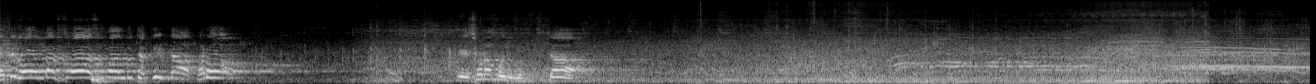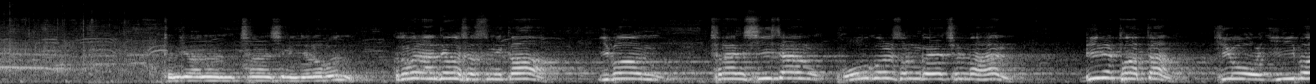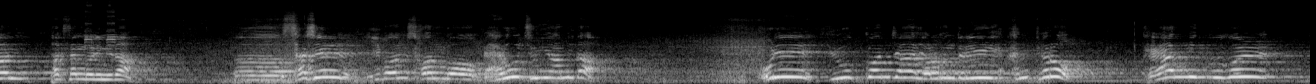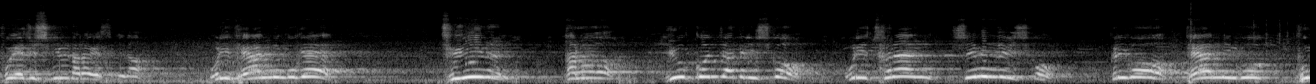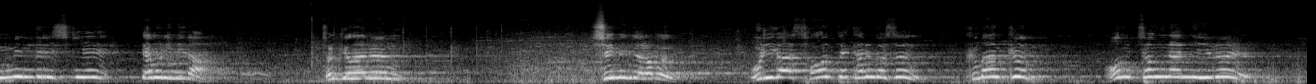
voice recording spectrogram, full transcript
네, 뜨거운 박수와 성원 부탁드립니다. 바로 네, 손 한번 들고. 자, 존경하는 천안 시민 여러분, 그동안 안녕하셨습니까? 이번 천안시장 보궐선거에 출마한 미래통합당 기호 2번 박상돈입니다. 어, 사실 이번 선거 매우 중요합니다. 우리 유권자 여러분들이 한 표로 대한민국을 구해주시길 바라겠습니다. 우리 대한민국의 주인은 바로 유권자들이시고 우리 천안 시민들이시고 그리고 대한민국 국민들이시기 때문입니다. 존경하는 시민 여러분, 우리가 선택하는 것은 그만큼 엄청난 일을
